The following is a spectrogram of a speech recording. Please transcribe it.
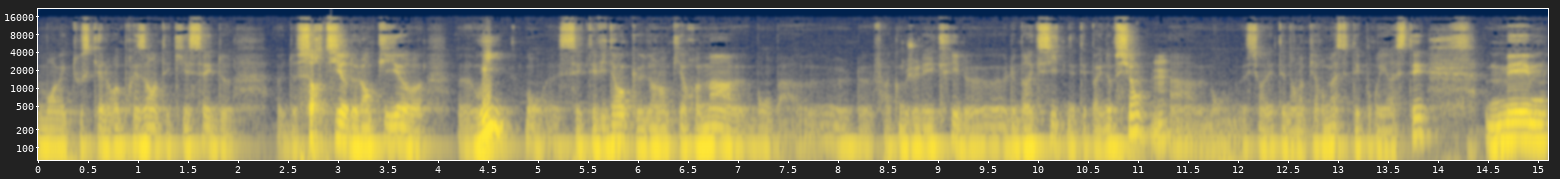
bon, avec tout ce qu'elle représente et qui essayent de, de sortir de l'empire. oui, bon, c'est évident que dans l'empire romain, bon, bah, enfin, comme je l'ai écrit, le, Brexit n'était pas une option. Mmh. Hein. bon, si on était dans l'Empire romain, c'était pour y rester. Mais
